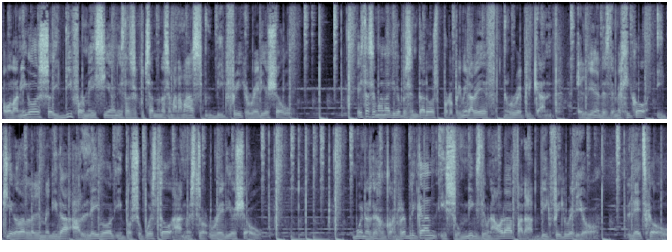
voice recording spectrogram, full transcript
Hola amigos, soy Deformation y estás escuchando una semana más Big Freak Radio Show. Esta semana quiero presentaros por primera vez Replicant. Él viene desde México y quiero darle la bienvenida al label y por supuesto a nuestro radio show. Bueno, os dejo con Replicant y su mix de una hora para Big Freak Radio. Let's go.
